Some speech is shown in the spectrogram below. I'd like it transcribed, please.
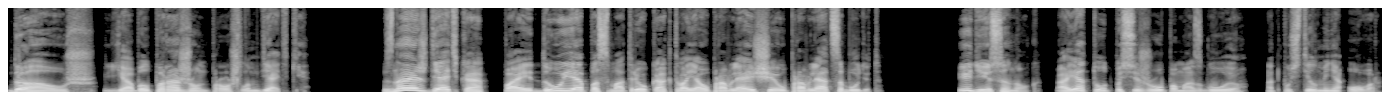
Да уж, я был поражен прошлым дядьки. Знаешь, дядька, пойду я посмотрю, как твоя управляющая управляться будет. Иди, сынок, а я тут посижу, помозгую. — отпустил меня Овар.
